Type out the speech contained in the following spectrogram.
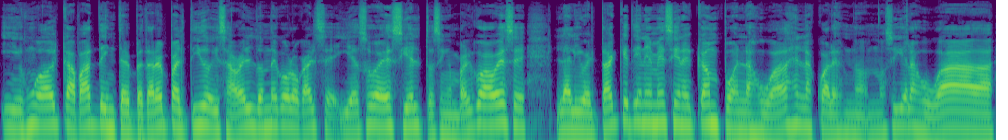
y un jugador capaz de interpretar el partido y saber dónde colocarse, y eso es cierto, sin embargo a veces la libertad que tiene Messi en el campo, en las jugadas en las cuales no, no sigue la jugada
